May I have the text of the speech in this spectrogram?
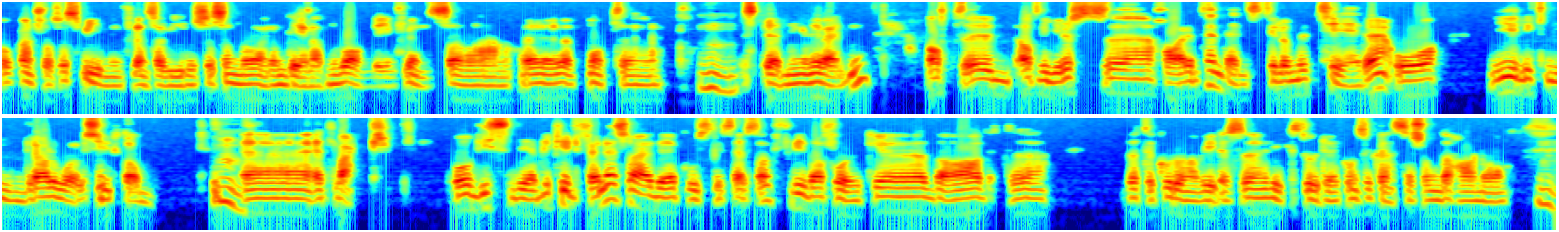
og kanskje også svineinfluensaviruset, som nå er en del av den vanlige influensaspredningen Mm. i verden. At, eh, at virus eh, har en tendens til å mutere og gi litt mindre alvorlig sykdom Mm. eh, etter hvert. Og Hvis det blir tilfellet, så er det positivt, selvsagt. fordi da får jo ikke da dette, dette koronaviruset like store konsekvenser som det har nå. Mm.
